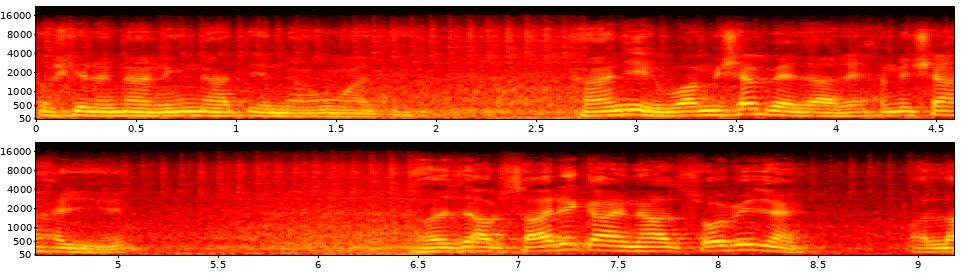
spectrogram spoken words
اس کے لیے نہ نیند آتی، نہ ہوں آتی۔ ہاں جی وہ ہمیشہ بیدار ہے، ہمیشہ ہی ہے۔ اب سارے کائنات سو بھی جائیں اللہ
